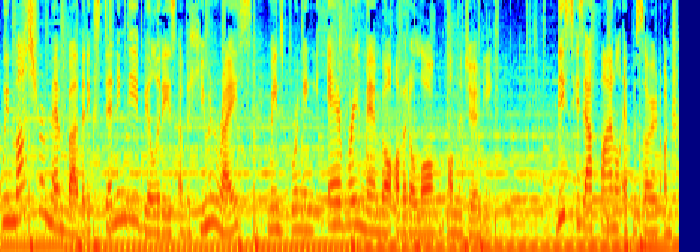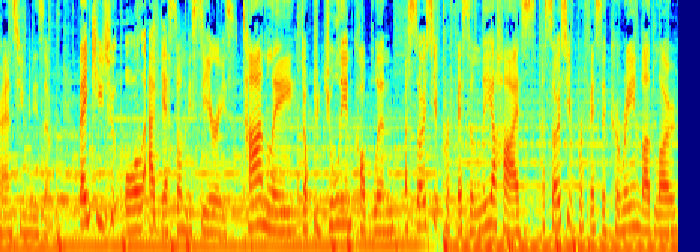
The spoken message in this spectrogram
we must remember that extending the abilities of the human race means bringing every member of it along on the journey. This is our final episode on transhumanism. Thank you to all our guests on this series Tan Le, Dr. Julian Koplin, Associate Professor Leah Heiss, Associate Professor Karinne Ludlow,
